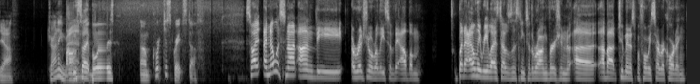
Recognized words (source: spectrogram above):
Yeah, Drowning Man. Bomb Site Boys. Um, great, just great stuff. so I, I know it's not on the original release of the album, but I only realized I was listening to the wrong version uh, about two minutes before we started recording.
